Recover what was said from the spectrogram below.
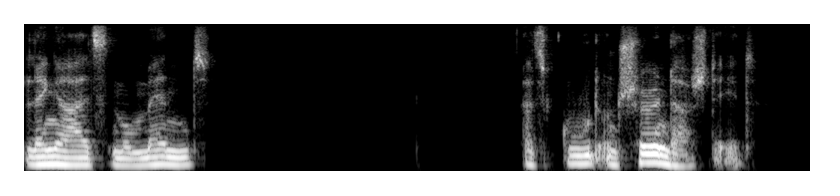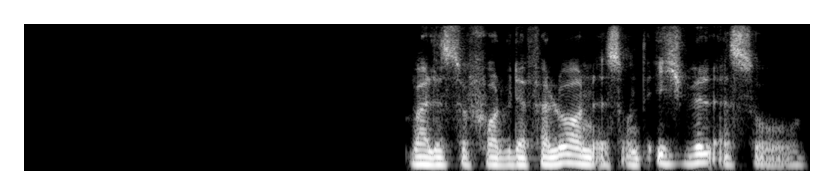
länger als ein Moment als gut und schön dasteht. Weil es sofort wieder verloren ist und ich will es so.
